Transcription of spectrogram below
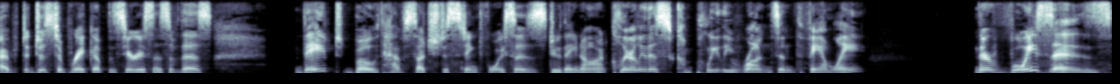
on, just to break up the seriousness of this, they both have such distinct voices, do they not? Clearly, this completely runs in the family. Their voices.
